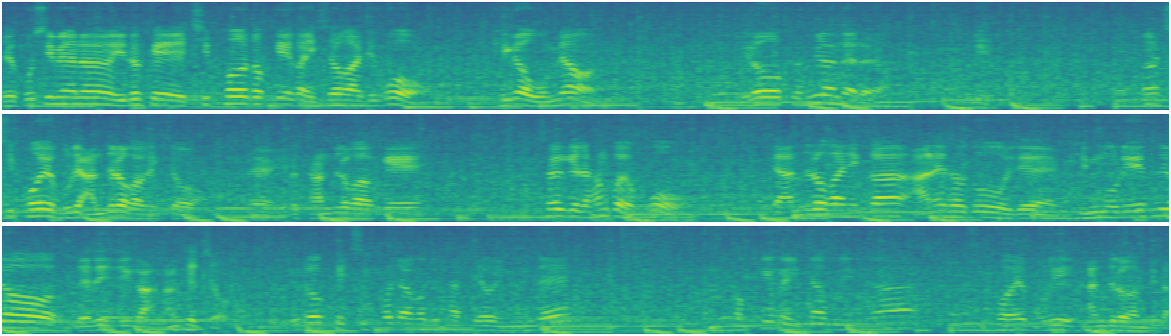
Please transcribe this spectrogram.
예, 보시면은 이렇게 지퍼 덮개가 있어가지고 비가 오면 이렇게 흘러내려요 물이. 지퍼에 물이 안 들어가겠죠. 네, 이렇게 안 들어가게 설계를 한 거였고 근데 안 들어가니까 안에서도 이제 빗물이 흘러내리지가 않겠죠. 이렇게 지퍼 작업이 다 되어 있는데 덮개가 있다 보니까 지퍼에 물이 안 들어갑니다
